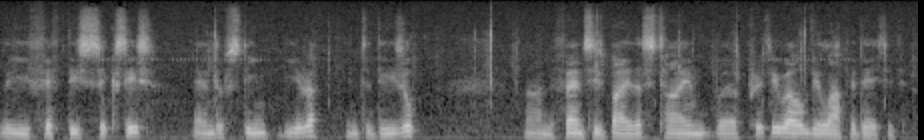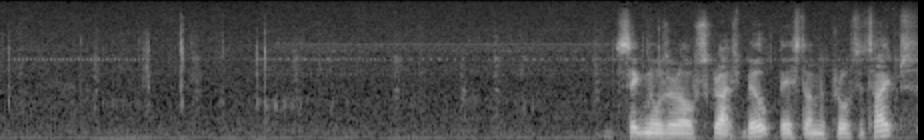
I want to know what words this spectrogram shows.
the 50s 60s end of steam era into diesel and the fences by this time were pretty well dilapidated. Signals are all scratch built based on the prototypes.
